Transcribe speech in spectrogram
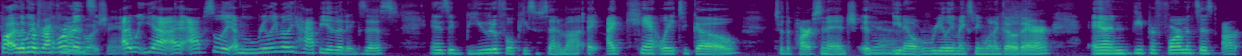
But I the would recommend performance- watching it. I would, yeah, I absolutely. I'm really, really happy that it exists. It is a beautiful piece of cinema. I, I can't wait to go to the parsonage. It, Yeah. you know, really makes me want to go there. And the performances are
